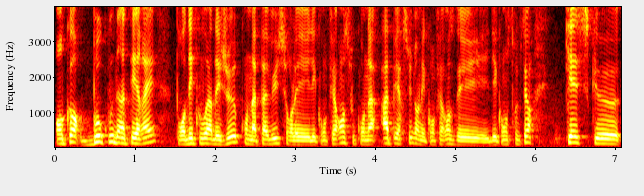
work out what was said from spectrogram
encore beaucoup d'intérêt pour découvrir des jeux qu'on n'a pas vus sur les, conférences ou qu'on a aperçus dans les conférences des, des constructeurs. Qu'est-ce que-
